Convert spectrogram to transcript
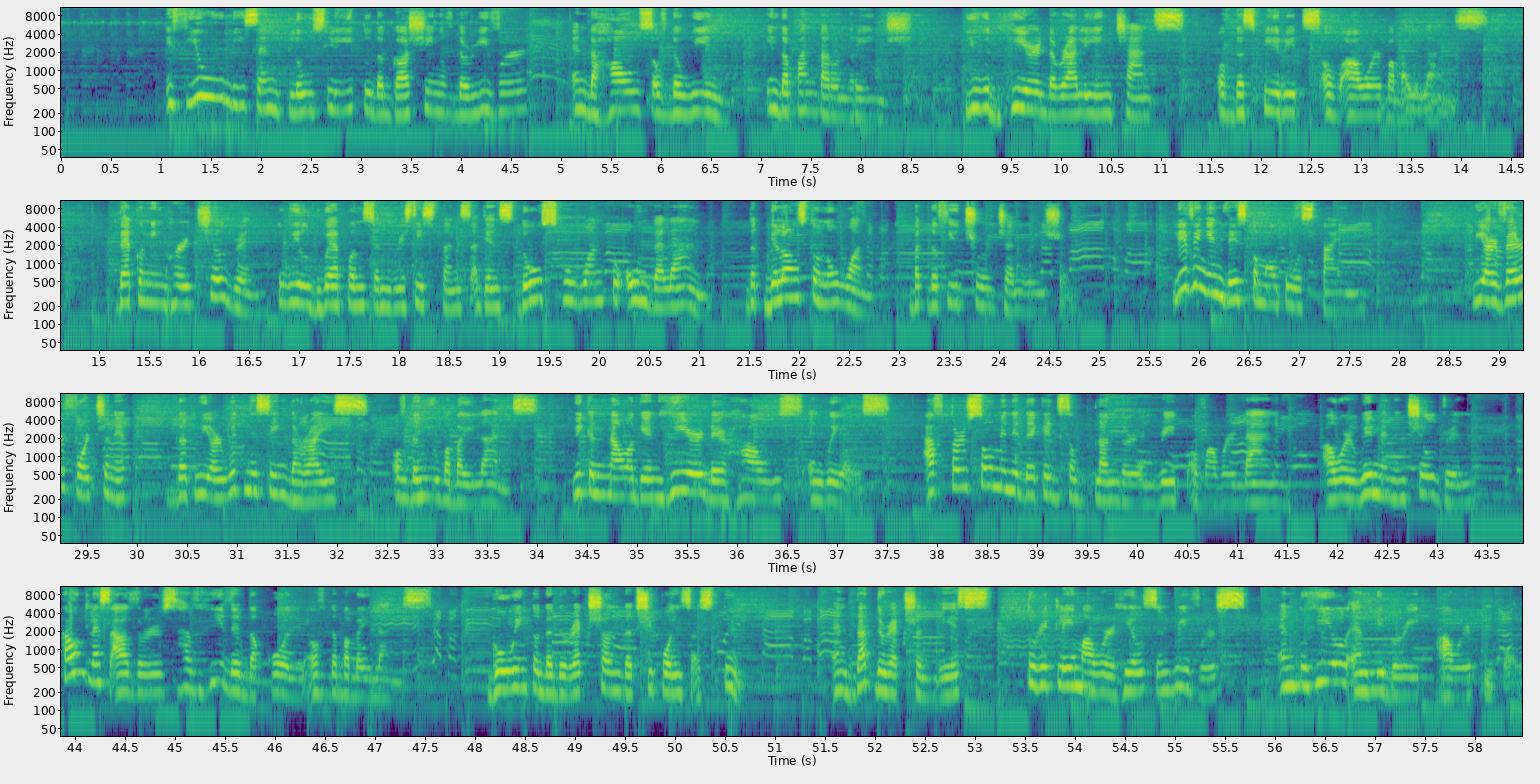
If you listen closely to the gushing of the river and the howls of the wind in the Pantaron Range, you would hear the rallying chants of the spirits of our Babaylans, beckoning her children to wield weapons and resistance against those who want to own the land that belongs to no one but the future generation. Living in this tumultuous time, we are very fortunate that we are witnessing the rise of the new Babaylans. We can now again hear their howls and wails. After so many decades of plunder and rape of our land, our women and children, countless others have heeded the call of the Babaylans, going to the direction that she points us to. And that direction is to reclaim our hills and rivers and to heal and liberate our people.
